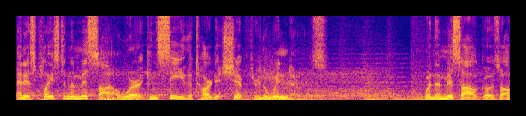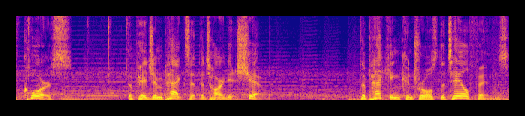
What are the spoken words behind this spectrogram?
and is placed in the missile where it can see the target ship through the windows. When the missile goes off course, the pigeon pecks at the target ship. The pecking controls the tail fins,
